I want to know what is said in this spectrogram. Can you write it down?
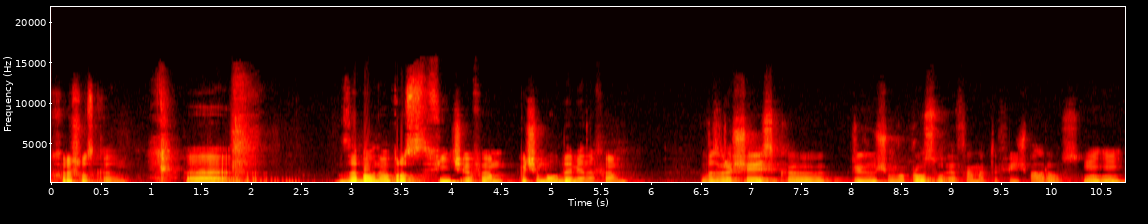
Хорошо сказано. А, забавный вопрос. Finch FM. Почему домен FM? Возвращаясь к предыдущему вопросу, FM это Finch Melrose. Угу.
